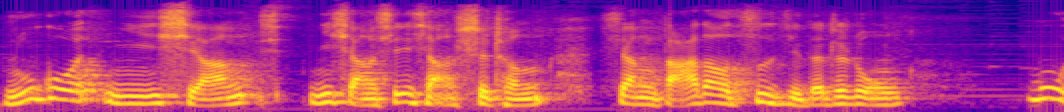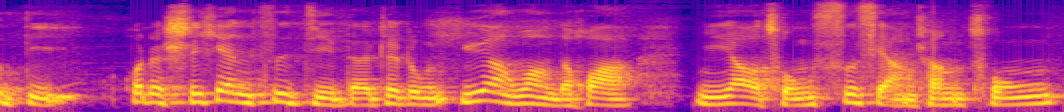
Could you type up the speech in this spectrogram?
如果你想你想心想事成，想达到自己的这种目的或者实现自己的这种愿望的话，你要从思想上、从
